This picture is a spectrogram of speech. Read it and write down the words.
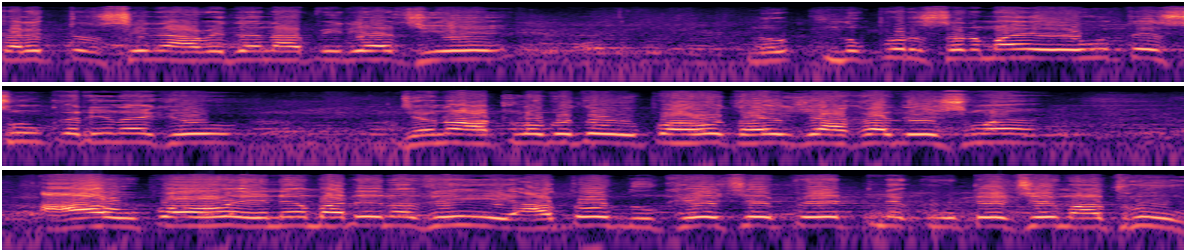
કલેક્ટરશ્રીને આવેદન આપી રહ્યા છીએ. નુપુર શર્માએ એવું તે શું કરી નાખ્યું? જેનો આટલો બધો ઉપાહો થાય છે આખા દેશમાં? આ ઉપાહો એને માટે નથી, આ તો દુખે છે પેટ ને કૂટે છે માથું.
